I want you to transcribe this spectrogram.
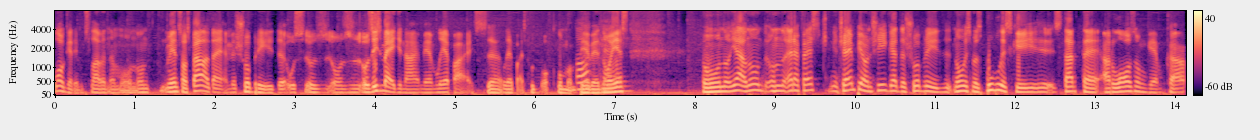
vlogerim slavenam. Un, un viens no spēlētājiem ir šobrīd uz, uz, uz, uz izmēģinājumiem Liepājas, Liepājas futbola klubam pievienojies. Ok. Un, jā, nu, un RFS čempioni šī gada šobrīd, nu, vismaz publiski startē ar lozungiem, ka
